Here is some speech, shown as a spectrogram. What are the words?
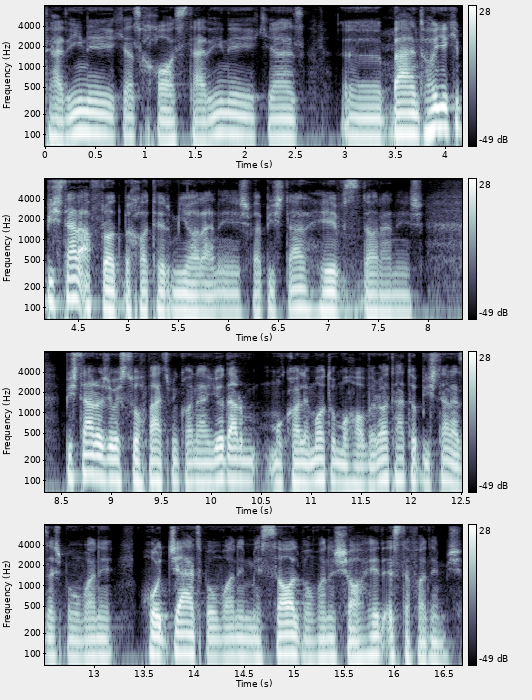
ترینه یکی از خاصترینه یکی از بندهایی که بیشتر افراد به خاطر میارنش و بیشتر حفظ دارنش بیشتر راجبش صحبت می‌کنن یا در مکالمات و محاورات حتی بیشتر ازش به عنوان حجت به عنوان مثال به عنوان شاهد استفاده میشه.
